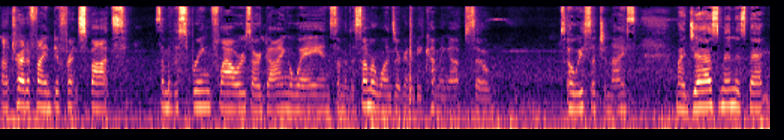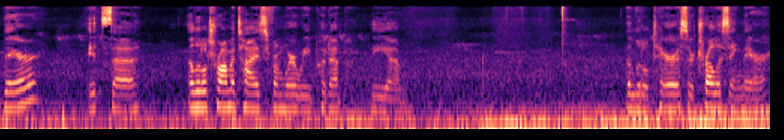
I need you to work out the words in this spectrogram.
I'll try to find different spots. Some of the spring flowers are dying away and some of the summer ones are going to be coming up. So it's always such a nice. My jasmine is back there. It's uh, a little traumatized from where we put up the um, the little terrace or trellising there.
